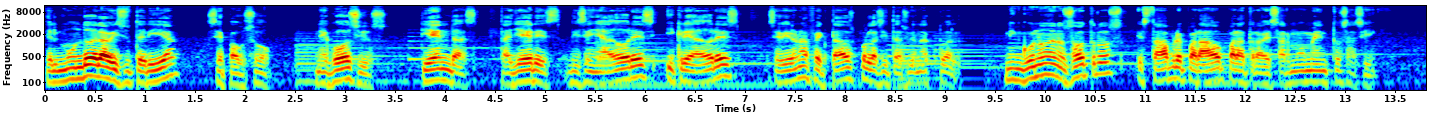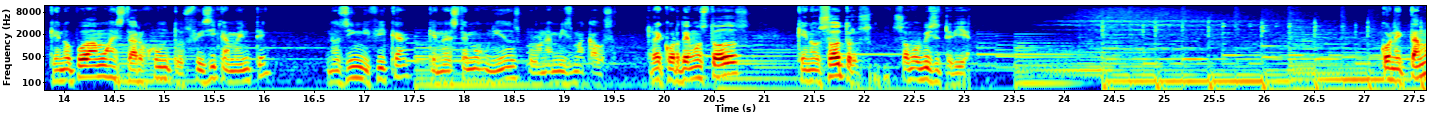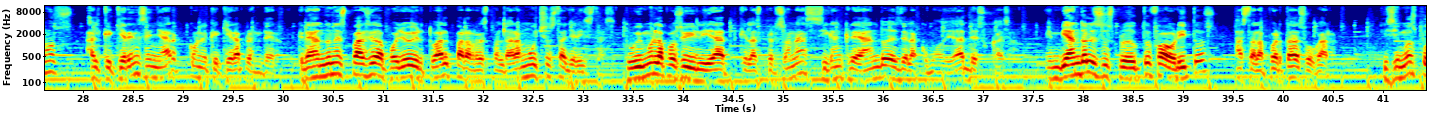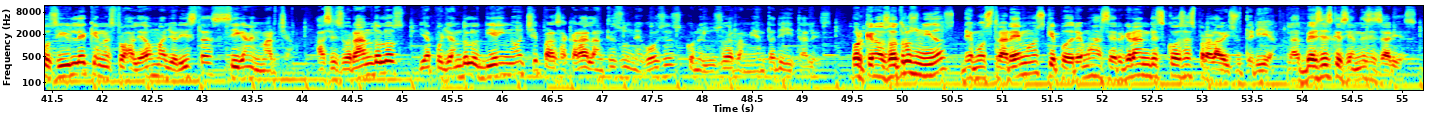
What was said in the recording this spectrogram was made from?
El mundo de la bisutería se pausó. Negocios, tiendas, talleres, diseñadores y creadores se vieron afectados por la situación actual. Ninguno de nosotros estaba preparado para atravesar momentos así. Que no podamos estar juntos físicamente no significa que no estemos unidos por una misma causa. Recordemos todos que nosotros somos bisutería. Conectamos al que quiere enseñar con el que quiere aprender, creando un espacio de apoyo virtual para respaldar a muchos talleristas. Tuvimos la posibilidad que las personas sigan creando desde la comodidad de su casa, enviándoles sus productos favoritos hasta la puerta de su hogar. Hicimos posible que nuestros aliados mayoristas sigan en marcha, asesorándolos y apoyándolos día y noche para sacar adelante sus negocios con el uso de herramientas digitales. Porque nosotros unidos demostraremos que podremos hacer grandes cosas para la bisutería, las veces que sean necesarias.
